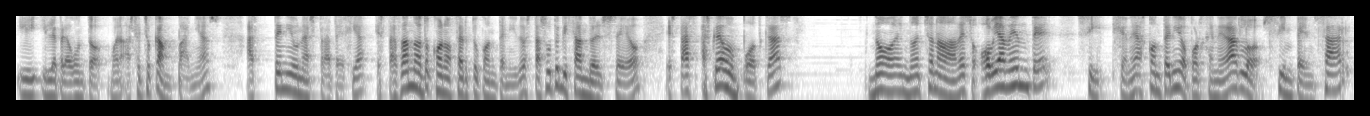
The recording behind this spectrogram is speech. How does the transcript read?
y, y, le pregunto, bueno, ¿has hecho campañas? ¿Has tenido una estrategia? ¿Estás dando a conocer tu contenido? ¿Estás utilizando el SEO? ¿Estás, ¿Has creado un podcast? No, no he hecho nada de eso. Obviamente, si generas contenido por generarlo sin pensar,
